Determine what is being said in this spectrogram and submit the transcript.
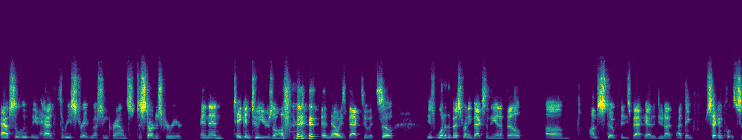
absolutely had three straight rushing crowns to start his career and then taken two years off. and now he's back to it. So he's one of the best running backs in the NFL. Um, I'm stoked that he's back at it, dude. I, I think second place,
